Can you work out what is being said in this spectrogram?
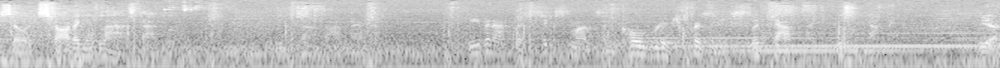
So it's starting at last, Admiral. It's not our man. Even after six months in Cold Ridge Prison, he slipped out like it was nothing. Yes.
